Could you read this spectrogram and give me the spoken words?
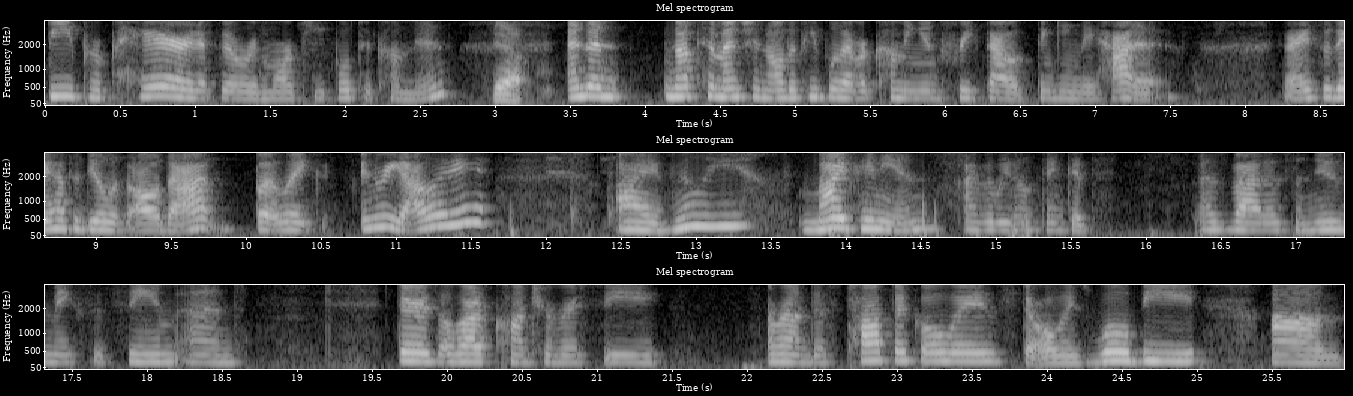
be prepared if there were more people to come in. yeah. And then, not to mention all the people that were coming in freaked out thinking they had it. Right? So they had to deal with all that. But, like, in reality, I really, my opinion, I really don't think it's as bad as the news makes it seem. And there's a lot of controversy around this topic always. There always will be. Um,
